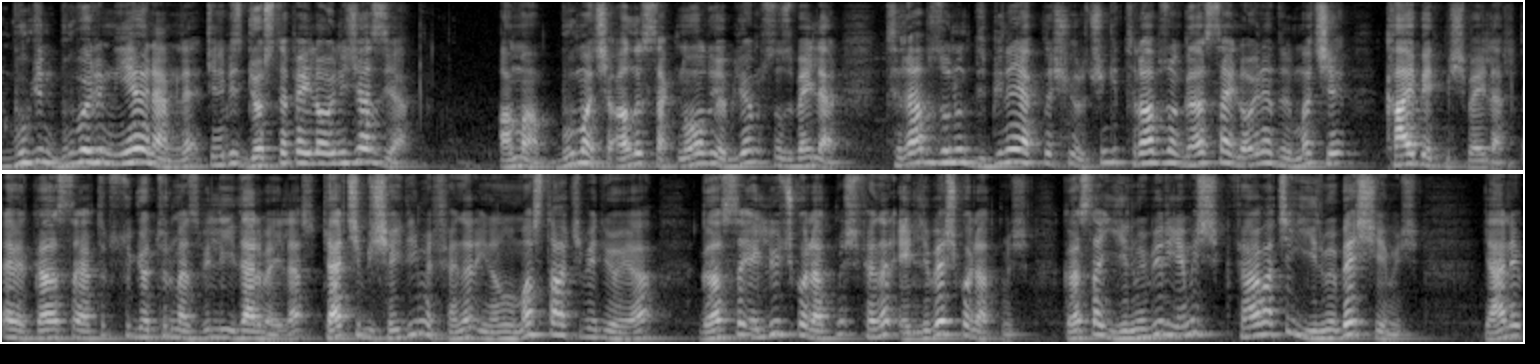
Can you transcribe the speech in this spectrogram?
bugün bu bölüm niye önemli? Şimdi biz Göztepe ile oynayacağız ya. Ama bu maçı alırsak ne oluyor biliyor musunuz beyler? Trabzon'un dibine yaklaşıyoruz. Çünkü Trabzon Galatasaray'la oynadığı maçı kaybetmiş beyler. Evet Galatasaray artık su götürmez bir lider beyler. Gerçi bir şey değil mi? Fener inanılmaz takip ediyor ya. Galatasaray 53 gol atmış, Fener 55 gol atmış. Galatasaray 21 yemiş, Fenerbahçe 25 yemiş. Yani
